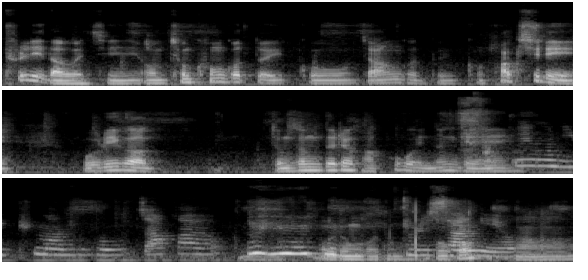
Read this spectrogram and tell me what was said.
틀리다 그치 엄청 큰 것도 있고 작은 것도 있고 확실히 우리가 정성 들여 가꾸고 있는 게 어, 이건 잎이만 너무 작아요. 우등고등 불쌍해요. 아,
